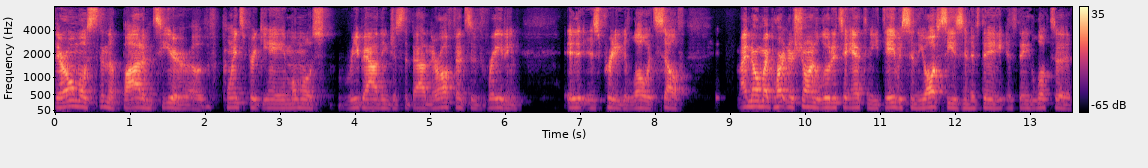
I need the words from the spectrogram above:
they're almost in the bottom tier of points per game, almost rebounding just about, and their offensive rating is pretty low itself. I know my partner Sean alluded to Anthony Davis in the offseason if they if they look to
